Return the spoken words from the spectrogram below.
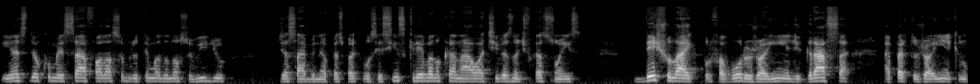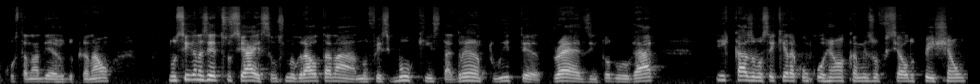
E antes de eu começar a falar sobre o tema do nosso vídeo, já sabe, né? Eu peço para que você se inscreva no canal, ative as notificações, deixa o like, por favor, o joinha de graça, aperta o joinha que não custa nada e ajuda o canal. Nos siga nas redes sociais, Santos Mil Grau tá na, no Facebook, Instagram, Twitter, Threads, em todo lugar. E caso você queira concorrer a uma camisa oficial do Peixão,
